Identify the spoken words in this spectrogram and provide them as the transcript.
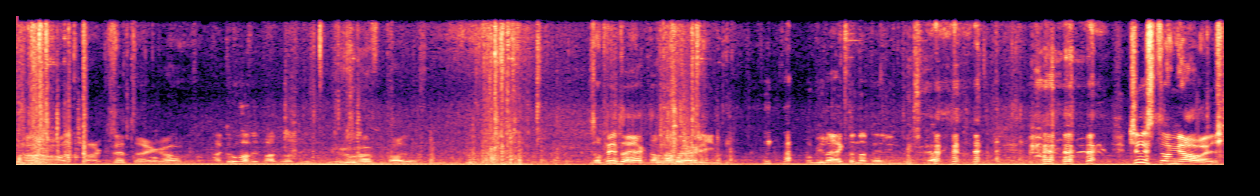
No, także tego. A grucha wypadła. Grucha wpadła. Zapytaj jak tam na Berlin. Mobila jak to na Berlin duszka? Czysto miałeś.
